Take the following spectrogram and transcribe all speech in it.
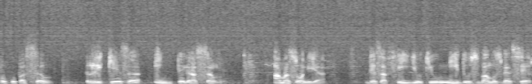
ocupação, riqueza, integração. Amazônia, desafio que unidos vamos vencer.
